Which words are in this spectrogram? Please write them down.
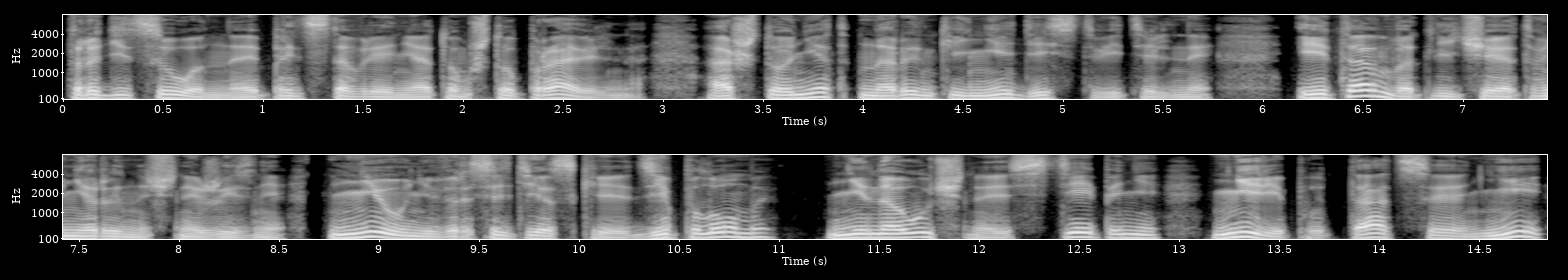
традиционные представления о том, что правильно, а что нет, на рынке недействительны. И там, в отличие от внерыночной жизни, ни университетские дипломы, ни научные степени, ни репутация, ни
